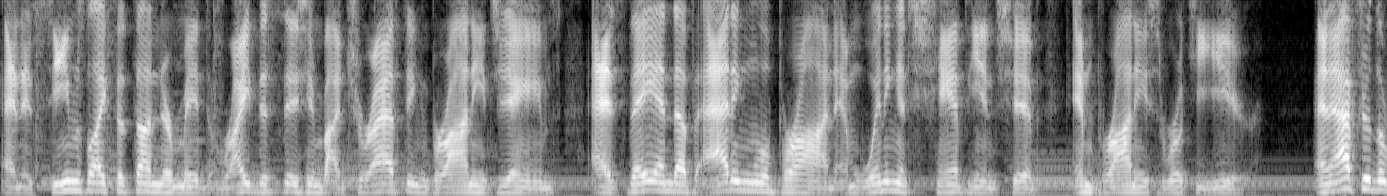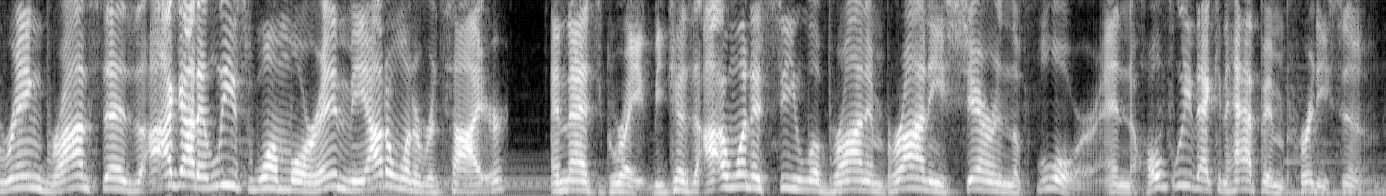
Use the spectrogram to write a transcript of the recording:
and it seems like the Thunder made the right decision by drafting Bronny James as they end up adding LeBron and winning a championship in Bronny's rookie year. And after the ring, Bron says, I got at least one more in me. I don't want to retire. And that's great because I want to see LeBron and Bronny sharing the floor. And hopefully that can happen pretty soon.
